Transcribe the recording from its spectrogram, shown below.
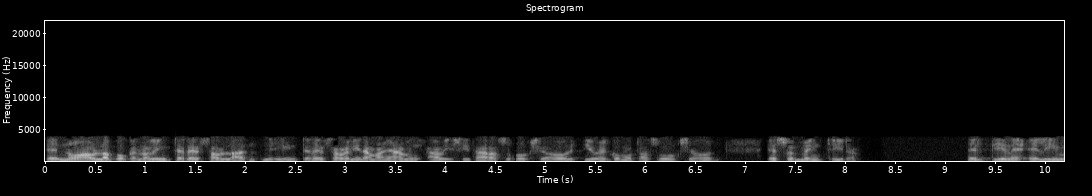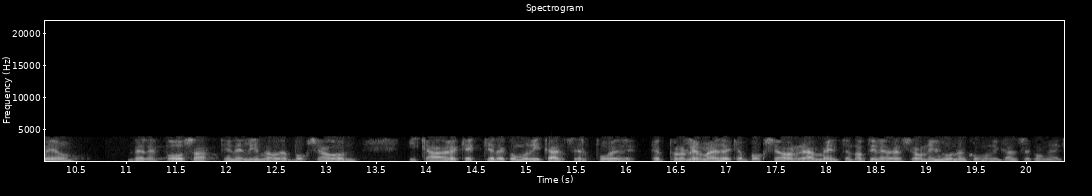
Él no habla porque no le interesa hablar, ni le interesa venir a Miami a visitar a su boxeador y ver cómo está su boxeador. Eso es mentira. Él tiene el email de la esposa, tiene el email del boxeador y cada vez que quiere comunicarse, él puede. El problema es de que el boxeador realmente no tiene deseo ninguno en comunicarse con él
